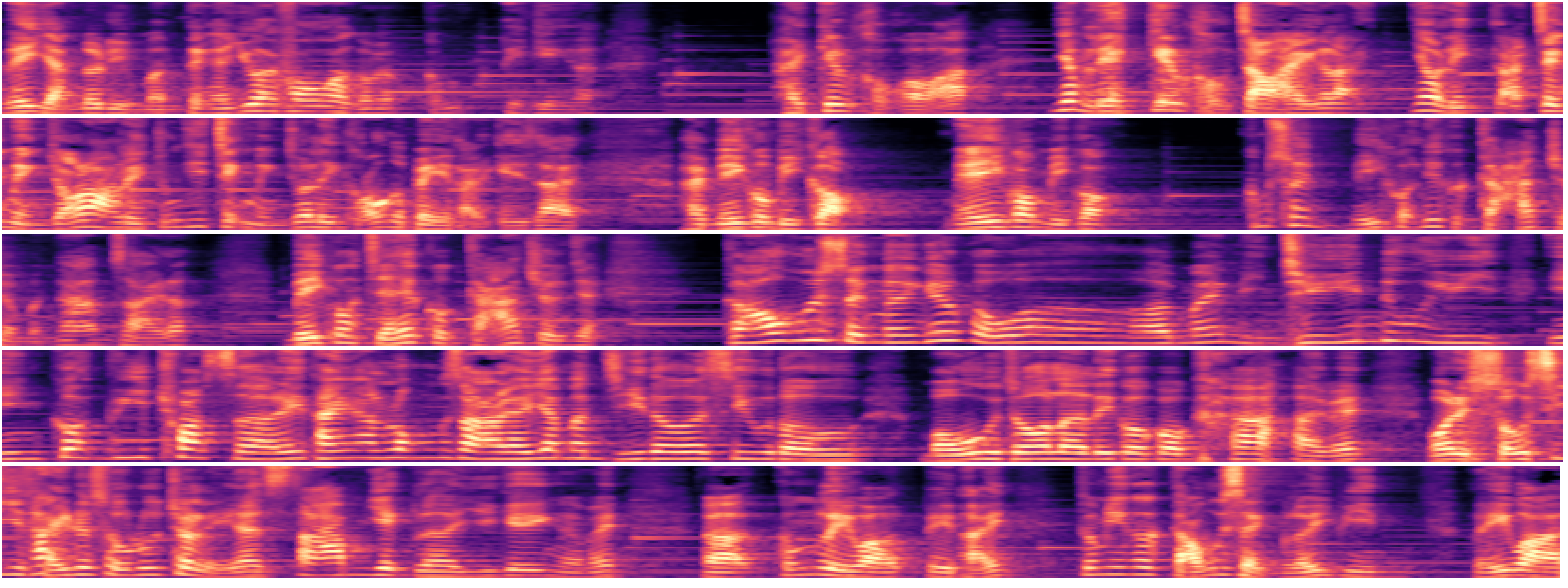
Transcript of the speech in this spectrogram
你人類聯盟定係 UFO 啊？咁樣咁你見啊？係基督徒嘅話，因為你係基督徒就係噶啦，因為你嗱證明咗啦，你總之證明咗你講嘅被提其實係係美國滅國，美國滅國咁所以美國呢個假象咪啱晒啦。美國就係一個假象就係、九成係基督徒啊，係咪？連錢都要 in God we trust 啊！你睇下窿晒啦，一蚊紙都燒到冇咗啦！呢、個國家係咪？我哋數屍體都數到出嚟啊，三億啦已經係咪？啊，咁你話你睇，咁應該九成裏邊，你話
